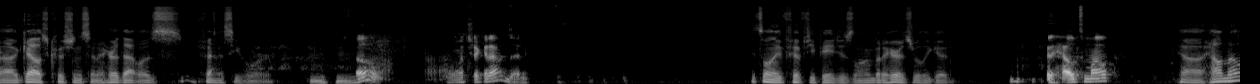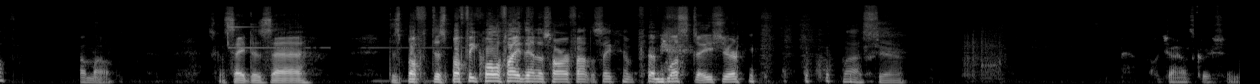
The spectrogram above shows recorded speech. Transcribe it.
uh, Gallus Christensen. I heard that was fantasy horror. Oh, I want to check it out then. It's only 50 pages long, but I hear it's really good. It Hell's Mouth. Uh, Hellmouth. Hellmouth. I was gonna say, does uh, does Buff does Buffy qualify then as horror fantasy? Must do, surely. Last, yeah. Oh, Giles Kristian.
